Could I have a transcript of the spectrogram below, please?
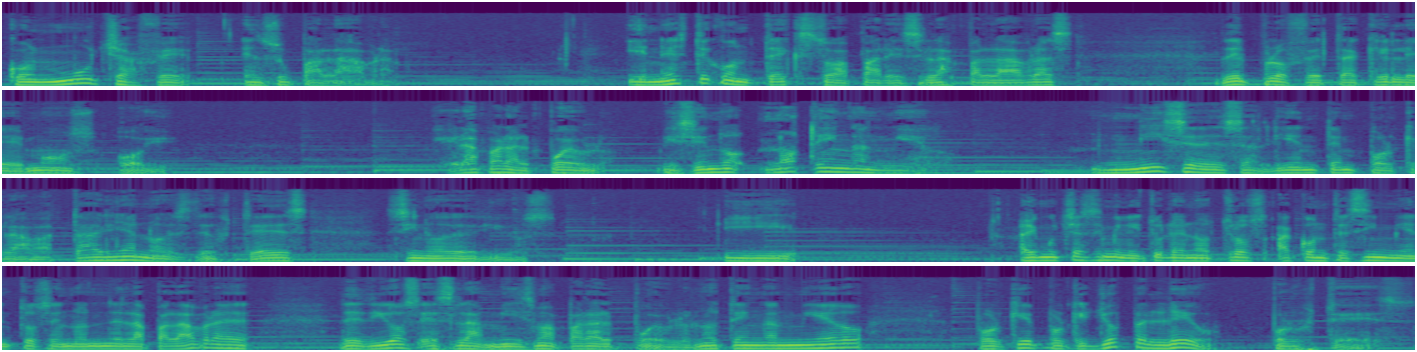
con mucha fe en su palabra. Y en este contexto aparecen las palabras del profeta que leemos hoy. Era para el pueblo, diciendo, no tengan miedo, ni se desalienten porque la batalla no es de ustedes, sino de Dios. Y hay mucha similitud en otros acontecimientos en donde la palabra de Dios es la misma para el pueblo. No tengan miedo, ¿por qué? Porque yo peleo por ustedes.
